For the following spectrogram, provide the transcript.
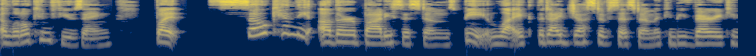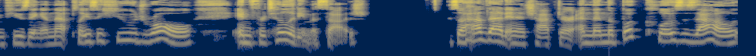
a little confusing, but so can the other body systems be, like the digestive system. It can be very confusing, and that plays a huge role in fertility massage. So I have that in a chapter, and then the book closes out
